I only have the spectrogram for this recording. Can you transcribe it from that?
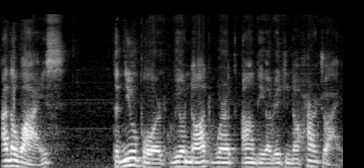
Otherwise, the new board will not work on the original hard drive.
